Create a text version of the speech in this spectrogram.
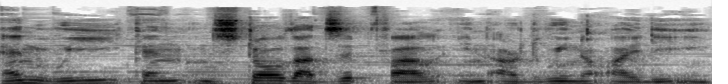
and we can install that zip file in Arduino IDE.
